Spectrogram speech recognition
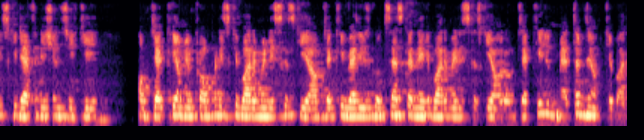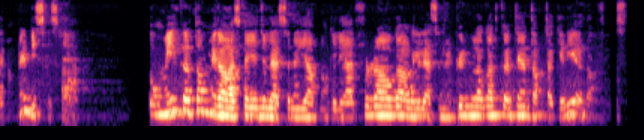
इसकी डेफिनेशन सीखी ऑब्जेक्ट की हमने प्रॉपर्टीज़ के बारे में डिस्कस किया ऑब्जेक्ट की वैल्यूज़ को एक्सेस करने के बारे में डिस्कस किया और ऑब्जेक्ट के जो मेथड्स हैं उनके बारे में हमने डिस्कस किया। तो उम्मीद करता हूँ मेरा आज का ये जो लेसन है, ये आप लोगों के लिए हेल्पफुल रहा होगा। अगले लेसन में फिर मुलाकात करते हैं, तब तक के लिए अल्लाह हाफिज़।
